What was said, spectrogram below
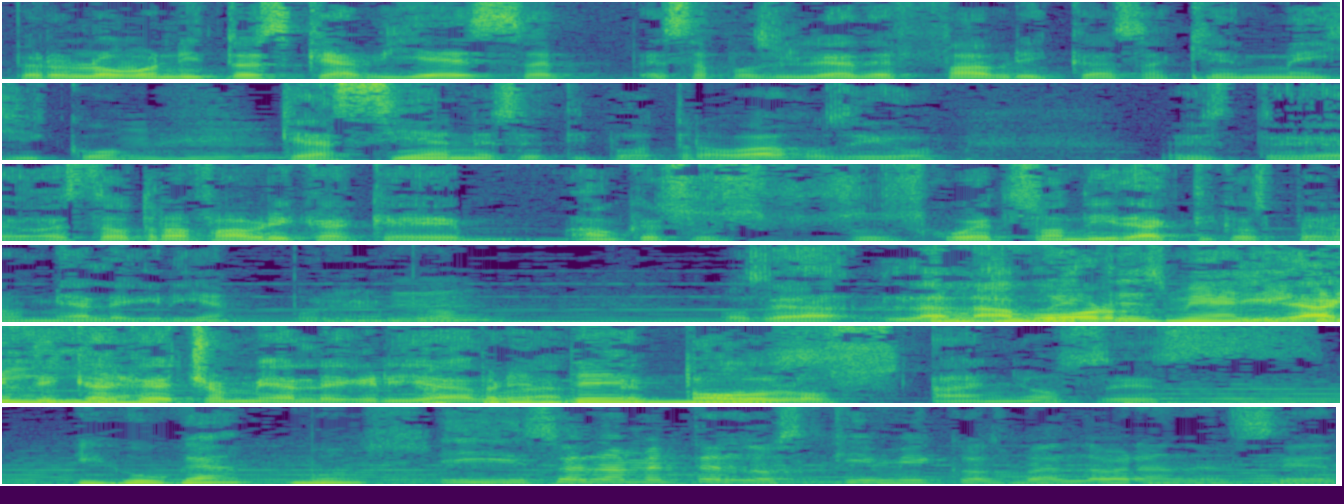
pero lo bonito es que había esa, esa posibilidad de fábricas aquí en México que hacían ese tipo de trabajos. Digo, este, esta otra fábrica que, aunque sus, sus juguetes son didácticos, pero mi alegría, por ejemplo. O sea, la Con labor didáctica que ha hecho mi alegría durante todos los años es Y jugamos. Y solamente los químicos valoran el set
